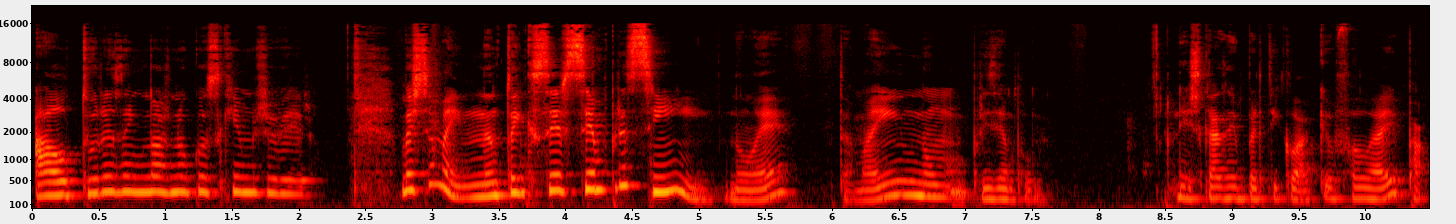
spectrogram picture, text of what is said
há alturas em que nós não conseguimos ver. Mas também não tem que ser sempre assim, não é? Também, não, por exemplo, neste caso em particular que eu falei, pá,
